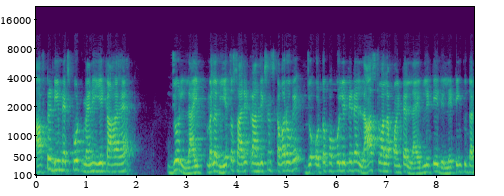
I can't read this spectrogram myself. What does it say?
आफ्टर डीम्ड एक्सपोर्ट मैंने ये कहा है, जो लाइव मतलब ये तो सारे ट्रांजेक्शन कवर हो गए, जो ऑटो पॉपुलेटेड है लास्ट वाला पॉइंट है liability relating to the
